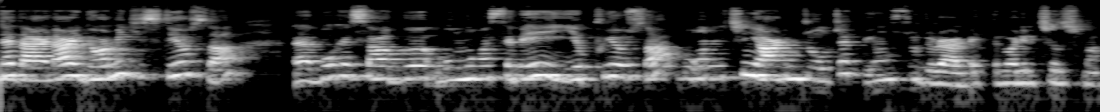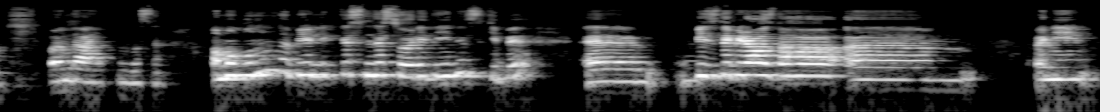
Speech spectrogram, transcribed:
ne derler görmek istiyorsa e, bu hesabı, bu muhasebeyi yapıyorsa bu onun için yardımcı olacak bir unsurdur elbette böyle bir çalışma önden yapılması. Ama bununla birlikte sizin de söylediğiniz gibi e, bizde biraz daha e, hani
